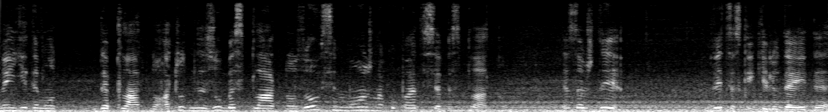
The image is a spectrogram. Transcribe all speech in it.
Ми їдемо де платно, а тут внизу безплатно. Зовсім можна купатися безплатно. Я завжди дивіться, скільки людей йде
